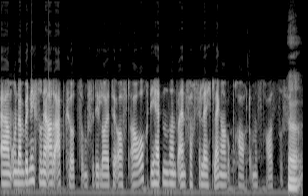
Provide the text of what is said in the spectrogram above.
Ähm, und dann bin ich so eine Art Abkürzung für die Leute oft auch. Die hätten sonst einfach vielleicht länger gebraucht, um es rauszufinden. Ja.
